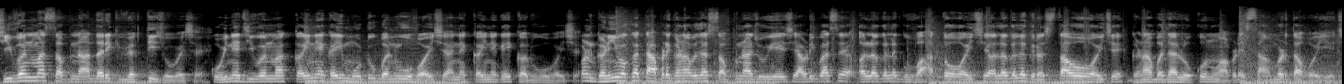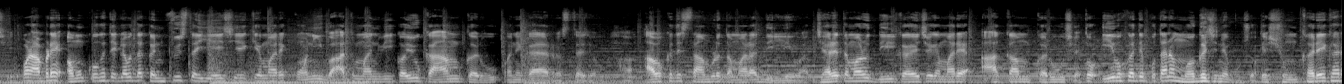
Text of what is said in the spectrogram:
જીવનમાં સપના દરેક વ્યક્તિ જોવે છે. કોઈને જીવનમાં કંઈ ને કંઈ મોટું બનવું હોય છે અને કંઈ ને કંઈ કરવું હોય છે. પણ ઘણી વખત આપણે ઘણા બધા સપના જોઈએ છીએ આપણી પાસે અલગ અલગ વાતો હોય છે, અલગ અલગ રસ્તાઓ હોય છે, ઘણા બધા લોકોનું આપણે સાંભળતા હોઈએ છીએ. પણ આપણે અમુક વખત એટલા બધા કન્ફ્યુઝ થઈ જઈએ છીએ કે મારે કોની વાત માનવી, કયું કામ કરવું અને કયા રસ્તે જવું. હા, આ વખતે સાંભળો તમારા દિલની વાત. જ્યારે તમારું દિલ કહે છે કે મારે આ કામ કરવું છે, તો એ વખતે પોતાના મગજને પૂછો કે શું ખરેખર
